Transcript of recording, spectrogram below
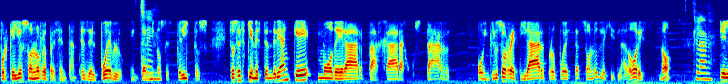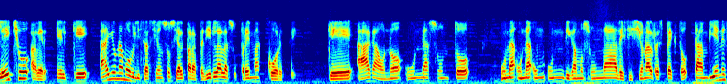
porque ellos son los representantes del pueblo en términos estrictos. Entonces, quienes tendrían que moderar, bajar, ajustar o incluso retirar propuestas son los legisladores, ¿no? Claro. El hecho, a ver, el que haya una movilización social para pedirle a la Suprema Corte que haga o no un asunto una, una, un, digamos, una decisión al respecto, también es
